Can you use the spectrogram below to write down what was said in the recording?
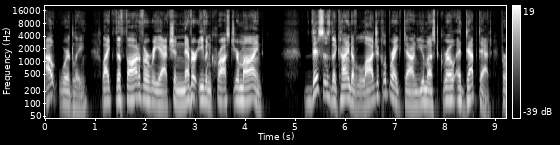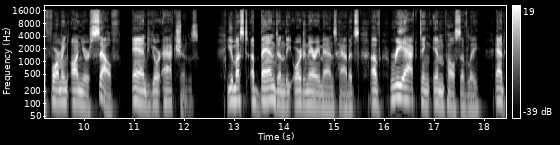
outwardly, like the thought of a reaction never even crossed your mind. This is the kind of logical breakdown you must grow adept at performing on yourself and your actions. You must abandon the ordinary man's habits of reacting impulsively and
